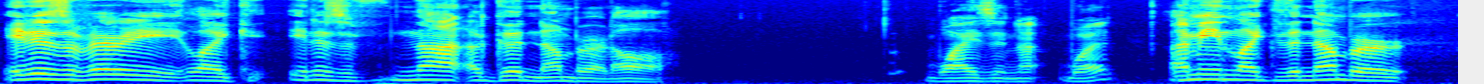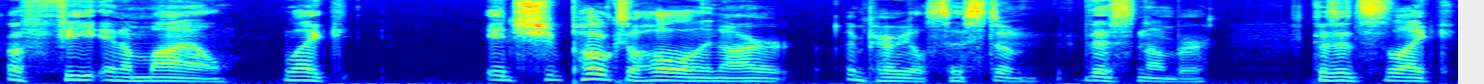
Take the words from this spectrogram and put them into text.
It is a very like it is not a good number at all. Why is it not? What? I mean, like the number of feet in a mile, like it sh- pokes a hole in our imperial system. This number, because it's like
